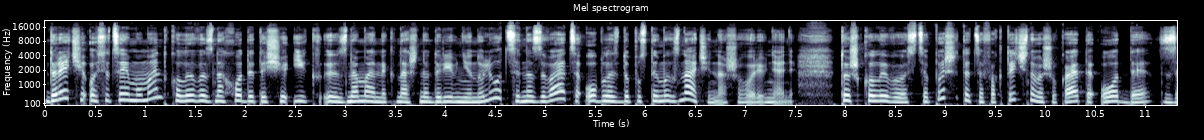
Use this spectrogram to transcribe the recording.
До речі, ось у цей момент, коли ви знаходите, що х, е, знаменник наш не дорівнює нулю, це називається область допустимих значень нашого рівняння. Тож, коли ви ось це пишете, це фактично ви шукаєте ОДЗ.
